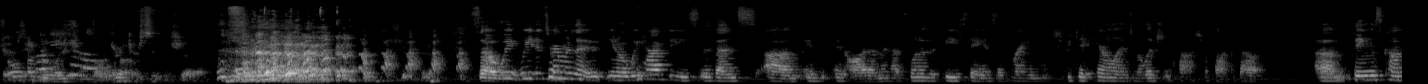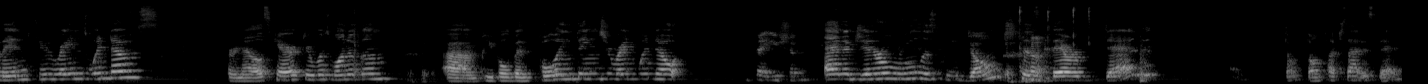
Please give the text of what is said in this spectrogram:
trolls had relations Cheryl. all Drink your soup and shut up. So we, we determined that you know we have these events um, in, in autumn, and that's one of the feast days of rain, which if you take Caroline's religion class, she'll talk about. Um, things come in through rain's windows. Purnell's character was one of them. Um, people have been pulling things through rain window, That you shouldn't. and a general rule is please don't, because they're dead. Don't don't touch that; it's dead.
